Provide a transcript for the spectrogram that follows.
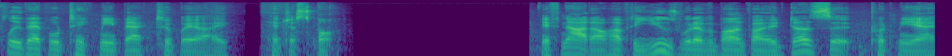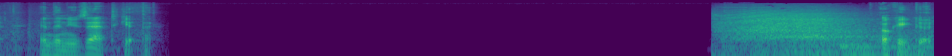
Hopefully that will take me back to where I had just spawned. If not, I'll have to use whatever bonfire does uh, put me at, and then use that to get there. Okay, good.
